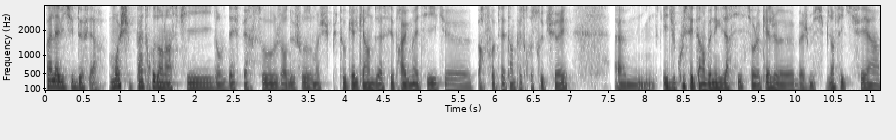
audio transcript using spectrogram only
pas l'habitude de faire. Moi, je suis pas trop dans l'inspi, dans le dev perso, ce genre de choses. Moi, je suis plutôt quelqu'un d'assez pragmatique, euh, parfois peut-être un peu trop structuré. Euh, et du coup, c'était un bon exercice sur lequel bah, je me suis bien fait kiffer à,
